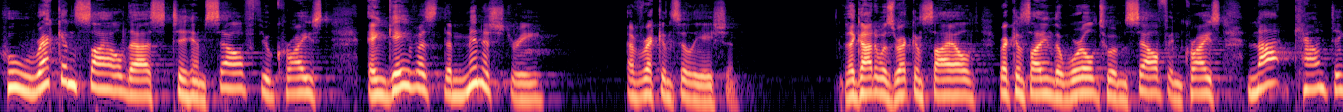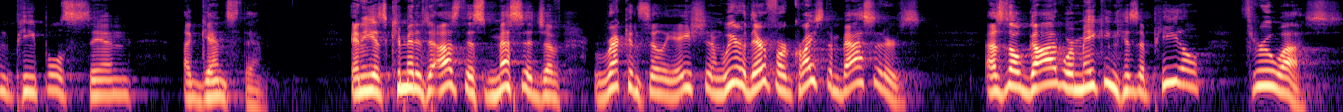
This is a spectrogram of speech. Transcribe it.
who reconciled us to himself through Christ and gave us the ministry of reconciliation. That God was reconciled, reconciling the world to himself in Christ, not counting people's sin against them. And he has committed to us this message of reconciliation. We are therefore Christ's ambassadors, as though God were making his appeal through us.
